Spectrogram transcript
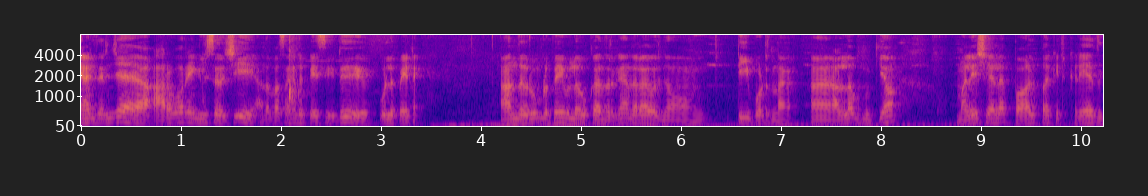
எனக்கு தெரிஞ்ச அரை இங்கிலீஷை வச்சு அந்த பசங்கள்ட்ட பேசிக்கிட்டு உள்ளே போயிட்டேன். அந்த ரூமில் போய் உள்ளே உட்காந்துருக்கேன் அதெல்லாம் கொஞ்சம் டீ போட்டிருந்தாங்க. நல்லா முக்கியம். மலேசியாவில் பால் பாக்கெட் கிடையாது.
